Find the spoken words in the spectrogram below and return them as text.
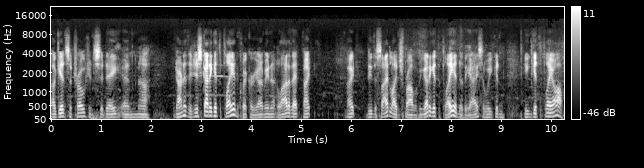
against the Trojans today, and uh, darn it, they just got to get the play in quicker. I mean, a lot of that might might be the sidelines problem. You got to get the play into the guy so we can he can get the play off.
